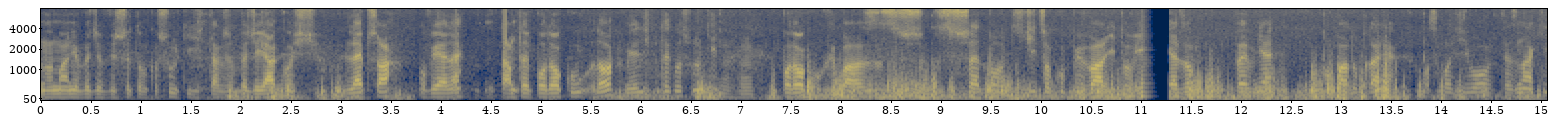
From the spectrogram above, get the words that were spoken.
normalnie będzie wyszytą koszulki, także będzie jakość lepsza o wiele. Tamte po roku, rok mieliśmy te koszulki. Mhm. Po roku chyba zszedł, bo ci co kupywali to wiedzą pewnie. Po paru praniach poschodziło te znaki,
